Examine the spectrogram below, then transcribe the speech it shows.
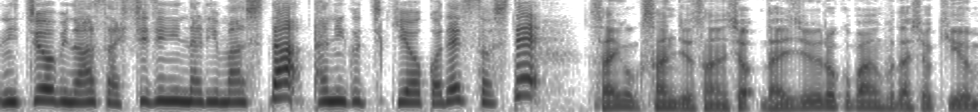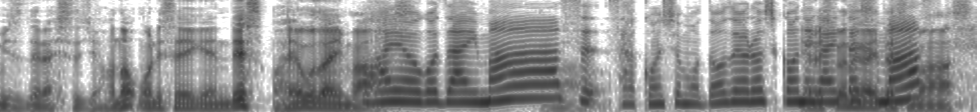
日曜日の朝7時になりました。谷口清子です。そして西国三十三所第十六番札所清水寺出自法の森清源です。おはようございます。おはようございます。さあ今週もどうぞよろしくお願いいたします。す。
